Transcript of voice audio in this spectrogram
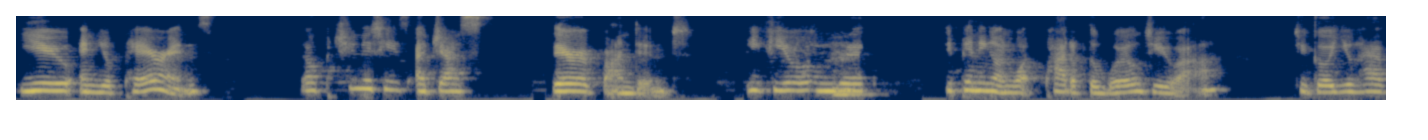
you and your parents the opportunities are just they're abundant if you're in the depending on what part of the world you are to go you have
